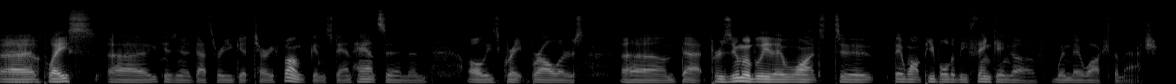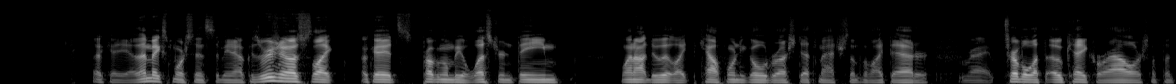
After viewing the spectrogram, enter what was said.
uh, Yeah. place because you know that's where you get Terry Funk and Stan Hansen and all these great brawlers um, that presumably they want to they want people to be thinking of when they watch the match. Okay, yeah, that makes more sense to me now. Because originally I was just like, okay, it's probably gonna be a Western theme. Why not do it like the California Gold Rush death match or something like that, or Right. Trouble at the OK Corral or something?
